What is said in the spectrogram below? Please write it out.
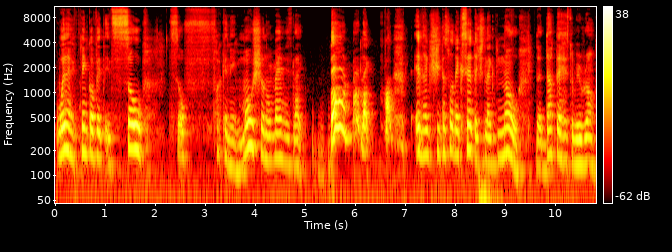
when I think of it, it's so so fucking emotional, man. It's like damn, man, like fuck. And like she does not accept it. She's like, no, the doctor has to be wrong.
